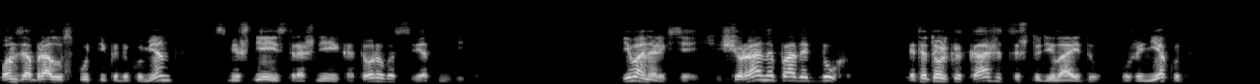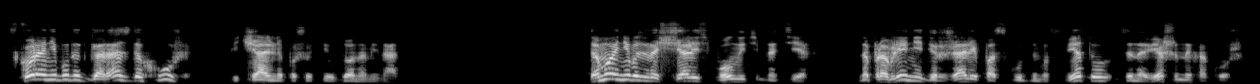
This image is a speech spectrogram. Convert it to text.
Он забрал у спутника документ, смешнее и страшнее которого свет не видел. Иван Алексеевич, еще рано падать духом. Это только кажется, что дела идут, уже некуда. Скоро они будут гораздо хуже, печально пошутил Дон Аминадо. Домой они возвращались в полной темноте. Направление держали по скудному свету занавешенных окошек.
